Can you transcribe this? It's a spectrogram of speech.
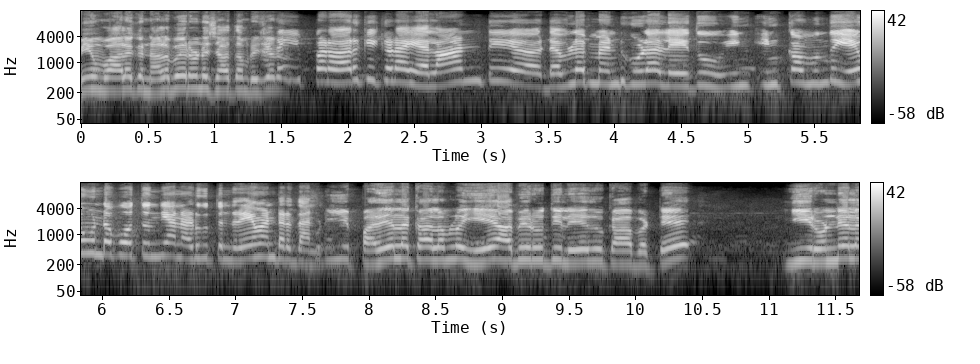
మేము వాళ్ళకు నలభై రెండు శాతం రిజర్వ్ ఇప్పటి వరకు ఇక్కడ ఎలాంటి డెవలప్మెంట్ కూడా లేదు. ఇంకా ముందు ఏ ఉండబోతుంది అని అడుగుతున్నారు. ఏమంటారు దాన్ని? ఈ పదేళ్ళ కాలంలో ఏ అభివృద్ధి లేదు కాబట్టే ఈ రెండేళ్ళ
